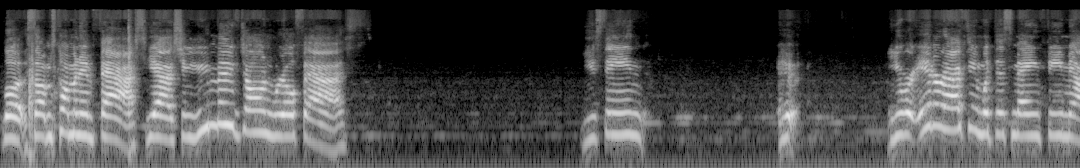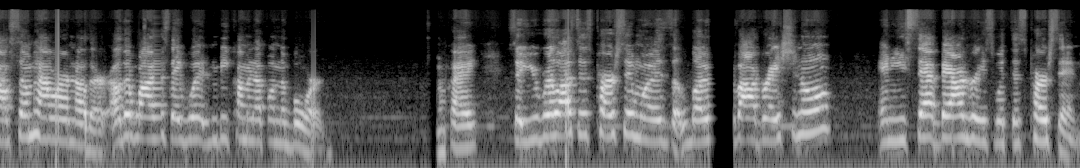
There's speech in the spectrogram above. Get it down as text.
Look, something's coming in fast. Yeah, so you moved on real fast you seen you were interacting with this main female somehow or another. Otherwise, they wouldn't be coming up on the board. Okay. So you realize this person was low vibrational and you set boundaries with this person.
